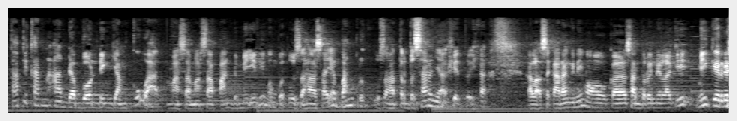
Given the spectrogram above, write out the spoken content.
tapi karena ada bonding yang kuat, masa-masa pandemi ini membuat usaha saya bangkrut, usaha terbesarnya gitu ya. Kalau sekarang ini mau ke Santorini lagi, mikir.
